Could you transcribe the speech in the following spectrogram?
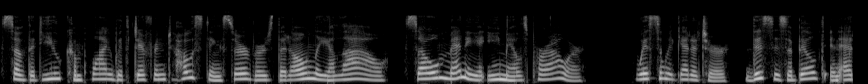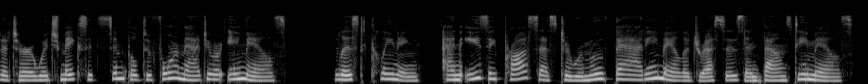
so that you comply with different hosting servers that only allow so many emails per hour. WYSIWYG Editor This is a built-in editor which makes it simple to format your emails. List cleaning An easy process to remove bad email addresses and bounced emails.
